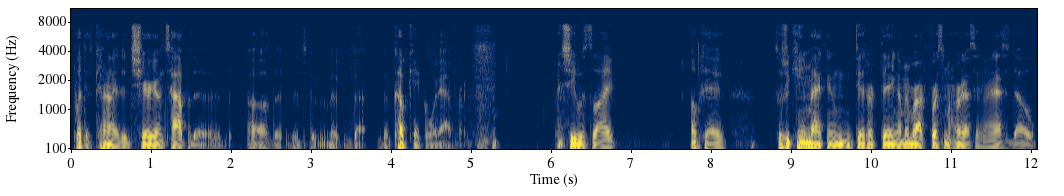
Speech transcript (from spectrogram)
put the kind of the cherry on top of the uh, the, the, the, the the cupcake or whatever." And she was like, "Okay." So she came back and did her thing. I remember our first time I heard, it, I said, "Man, that's dope,"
